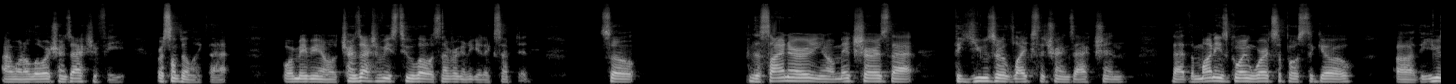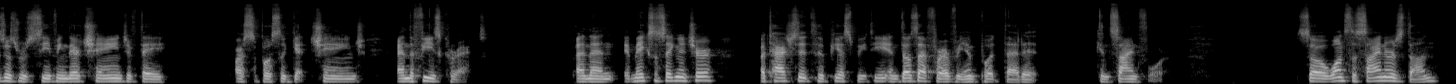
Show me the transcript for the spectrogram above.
I want a lower transaction fee or something like that or maybe you know transaction fee is too low it's never going to get accepted. So the signer you know makes sure that the user likes the transaction that the money is going where it's supposed to go uh, the user is receiving their change if they are supposed to get change and the fee is correct. And then it makes a signature attaches it to the psbt and does that for every input that it can sign for. So once the signer is done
